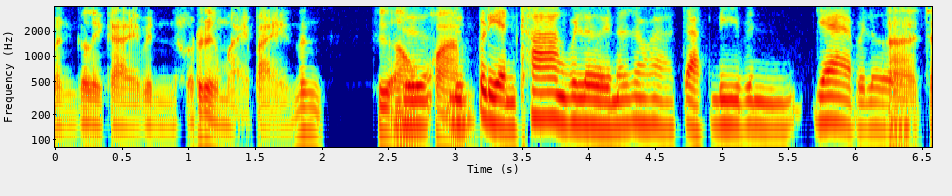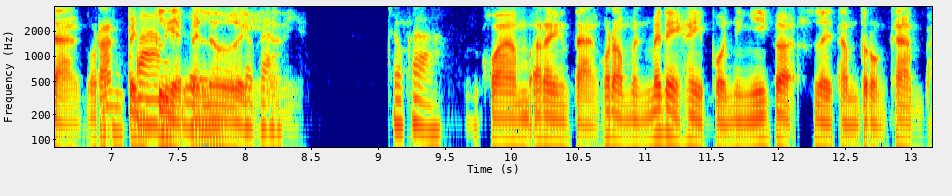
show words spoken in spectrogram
มันก็เลยกลายเป็นเรื่องใหม่ไป นั่นคือหเอารือความหรือเปลี่ยนข้างไปเลยนะเจ้าค่ะ จากดีเป็นแย่ไปเลย อ่า จากรักเป็นเกลียดไปเลยเจ้าค่ะอะไรอย่างเงี้ยเจ้าค่ะ ความอะไรต่างๆของเรามันไม่ได้ให้ผลอย่างนี้ก็เลยทำตรงข้ามไป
